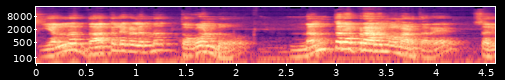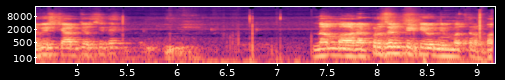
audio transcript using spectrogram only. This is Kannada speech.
ಎಲ್ಲ ದಾಖಲೆಗಳನ್ನು ತಗೊಂಡು ನಂತರ ಪ್ರಾರಂಭ ಮಾಡ್ತಾರೆ. ಸರ್ವಿಸ್ ಚಾರ್ಜಸ್ ಇದೆ. ನಮ್ಮ ರೆಪ್ರೆಸೆಂಟೇಟಿವ್ ನಿಮ್ಮ ಹತ್ರ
